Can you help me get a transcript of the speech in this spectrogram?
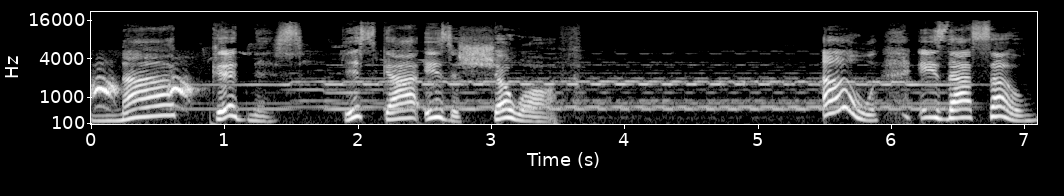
My goodness, this guy is a show off. Oh, is that so?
